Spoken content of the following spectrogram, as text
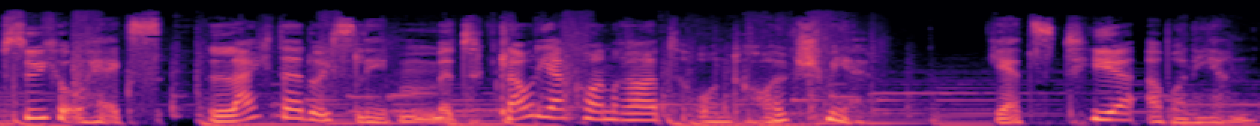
Psychohex. Leichter durchs Leben mit Claudia Konrad und Rolf Schmiel. Jetzt hier abonnieren.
